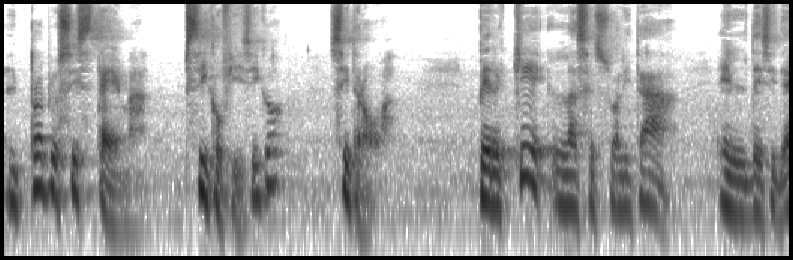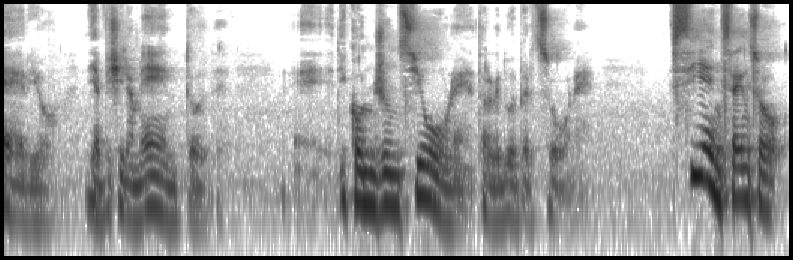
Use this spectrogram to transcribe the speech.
il proprio sistema psicofisico si trova. Perché la sessualità e il desiderio di avvicinamento, di congiunzione tra le due persone, sia in senso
